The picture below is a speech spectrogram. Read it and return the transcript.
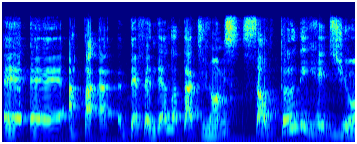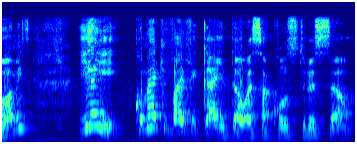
é, é, ata defendendo ataques de homens, saltando em redes de homens. E aí, como é que vai ficar então essa construção?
